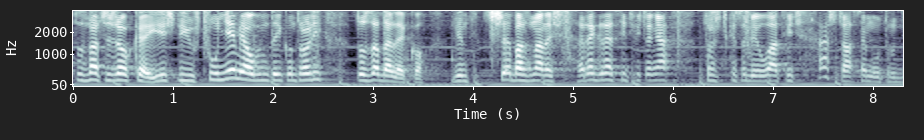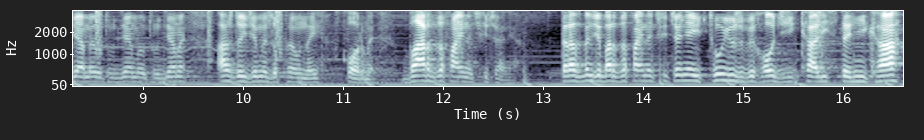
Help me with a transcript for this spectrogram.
to znaczy, że ok, jeśli już tu nie miałbym tej kontroli, to za daleko. Więc trzeba znaleźć regresję ćwiczenia, troszeczkę sobie ułatwić, a z czasem utrudniamy, utrudniamy, utrudniamy, aż dojdziemy do pełnej formy. Bardzo fajne ćwiczenie. Teraz będzie bardzo fajne ćwiczenie i tu już wychodzi kalistenika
